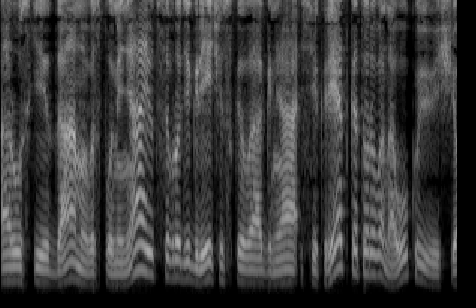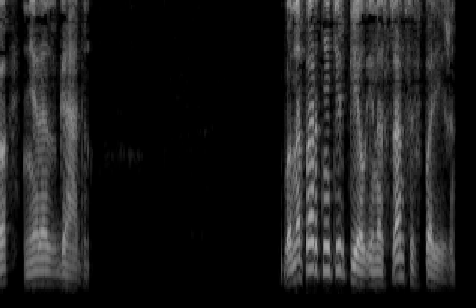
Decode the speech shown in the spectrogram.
а русские дамы воспламеняются вроде греческого огня, секрет которого наукою еще не разгадан. Бонапарт не терпел иностранцев в Париже.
